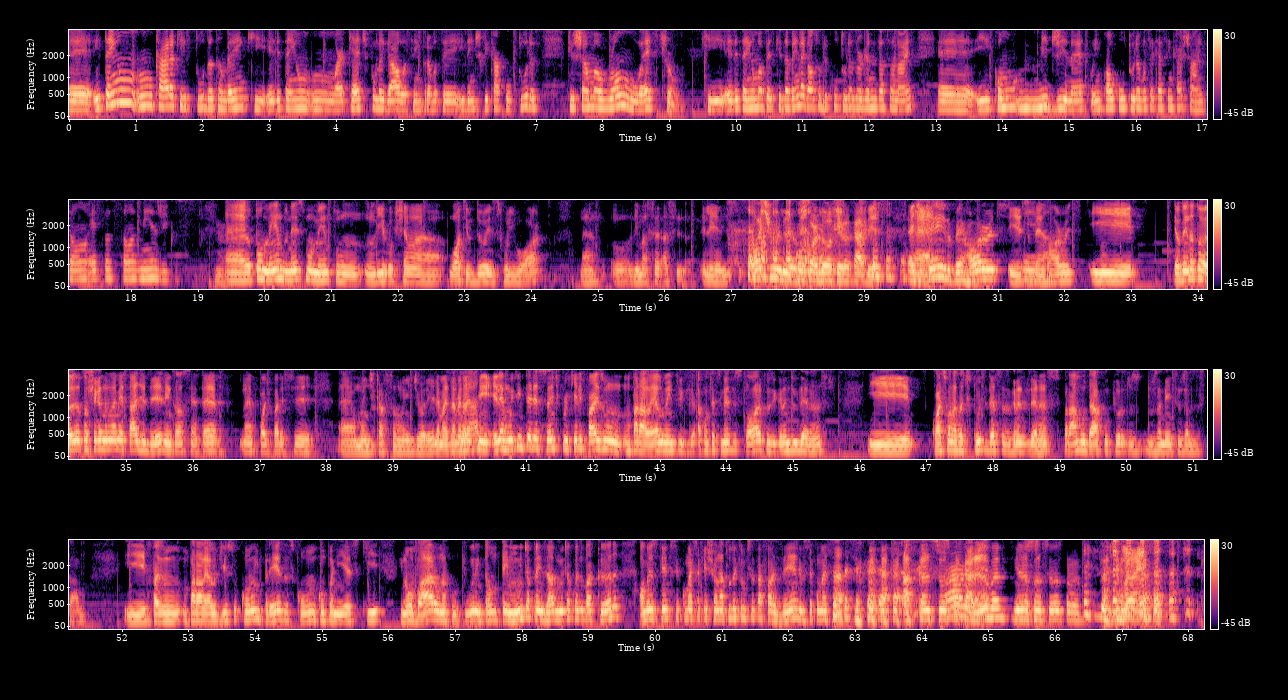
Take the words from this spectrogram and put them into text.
É, e tem um, um, cara que estuda também que ele tem um, um arquétipo legal assim para você identificar culturas que chama Ron Westrom que ele tem uma pesquisa bem legal sobre culturas organizacionais é, e como medir, né, em qual cultura você quer se encaixar. Então, essas são as minhas dicas. É, eu tô lendo nesse momento um, um, livro que chama What You Do Is Who You Are, né? O Lima ele ótimo livro. concordou aqui com a cabeça. É de é, quem? Do Ben Horowitz. Isso, isso, Ben Horowitz. E eu ainda tô, eu tô chegando na metade dele, então assim até né, pode parecer é, uma indicação aí de orelha, mas na verdade, sim, ele é muito interessante porque ele faz um, um, paralelo entre acontecimentos históricos e grandes lideranças e quais foram as atitudes dessas grandes lideranças para mudar a cultura dos, dos ambientes onde elas estavam. E ele faz um, um, paralelo disso com empresas, com companhias que inovaram na cultura. Então tem muito aprendizado, muita coisa bacana. Ao mesmo tempo você começa a questionar tudo aquilo que você está fazendo e você começa a, a ficar ansioso ah, pra caramba. E eu já sou ansioso pra, demais.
